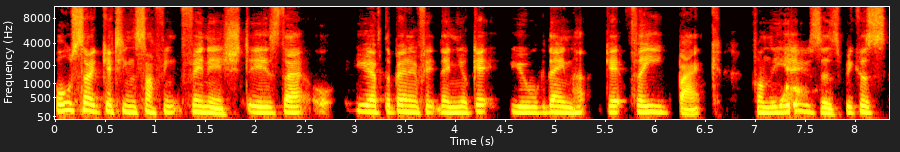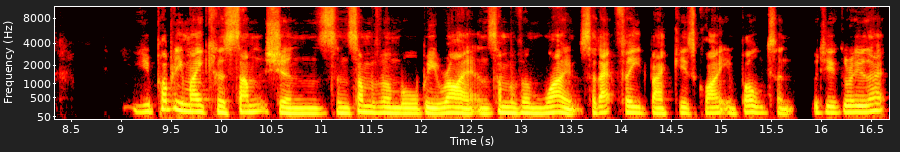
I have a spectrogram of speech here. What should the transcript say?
also, getting something finished is that you have the benefit. Then you'll get you will then get feedback from the yeah. users because you probably make assumptions, and some of them will be right, and some of them won't. So that feedback is quite important. Would you agree with that?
